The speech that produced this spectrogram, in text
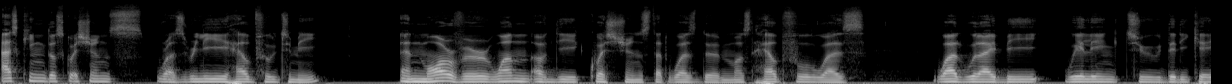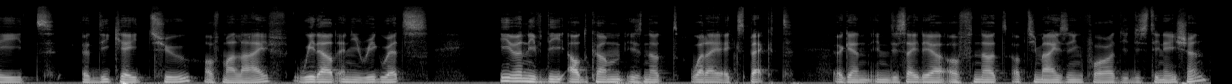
Asking those questions was really helpful to me. And moreover, one of the questions that was the most helpful was what would I be willing to dedicate a decade to of my life without any regrets, even if the outcome is not what I expect? Again, in this idea of not optimizing for the destination,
